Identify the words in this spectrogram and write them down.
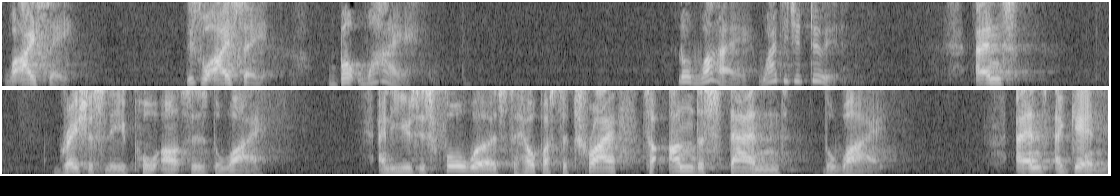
what I say. This is what I say. But why? Lord, why? Why did you do it? And graciously, Paul answers the why. And he uses four words to help us to try to understand the why. And again,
